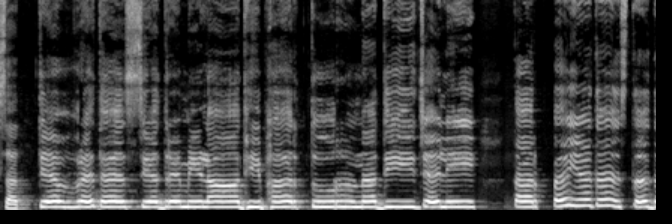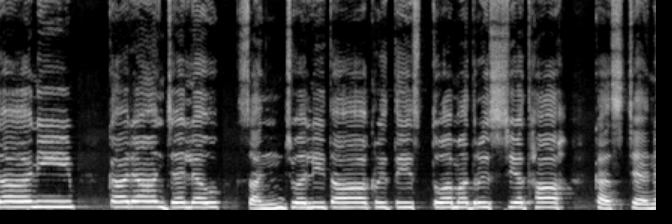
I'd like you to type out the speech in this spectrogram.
സത്യവ്രതസ്യ ദ്രമിളാധിഭർത്തുർനദീജലേ തർപ്പയതസ്തദാനീം കരാഞ്ജലൗ സഞ്ജ്വലിതാകൃതിസ്ത്വമദൃശ്യഥാ കശ്ചന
